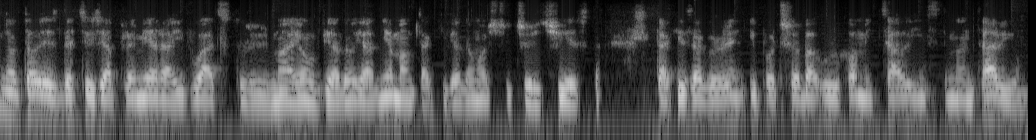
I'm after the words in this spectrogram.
No to jest decyzja premiera i władz, którzy mają wiadomo, ja nie mam takiej wiadomości, czy, czy jest takie zagrożenie i potrzeba uruchomić cały instrumentarium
